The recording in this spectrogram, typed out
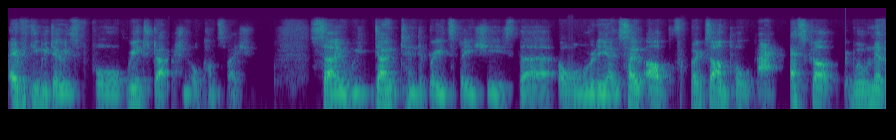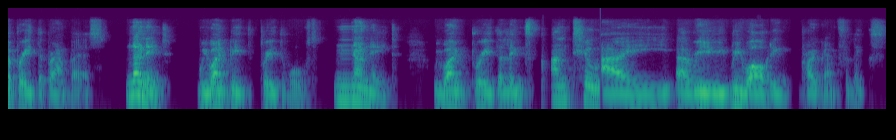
Everything we do is for reintroduction or conservation. So we don't tend to breed species that are already. So, our, for example, at Escot, we'll never breed the brown bears. No need. We won't breed, breed the wolves. No need we won't breed the lynx until a, a re- rewilding program for lynx.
